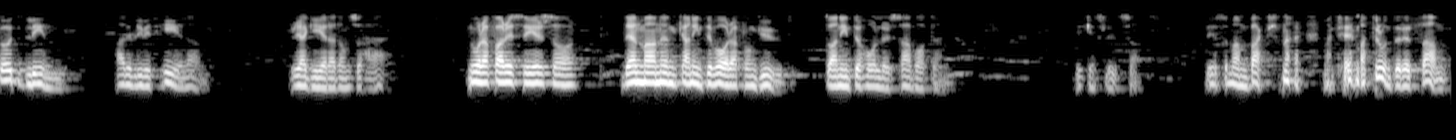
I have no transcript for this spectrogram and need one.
född blind hade blivit helad reagerade de så här. Några fariseer sa den mannen kan inte vara från Gud då han inte håller sabbaten. Vilken slutsats. Det är som man baxnar. Man, man tror inte det är sant.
